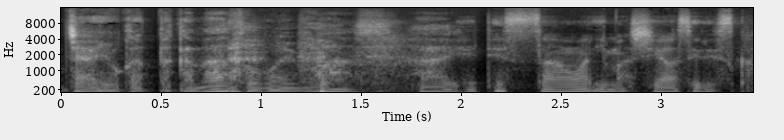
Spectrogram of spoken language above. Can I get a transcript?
じゃあよかったかなと思います。はいえテスさんは今幸せですか？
